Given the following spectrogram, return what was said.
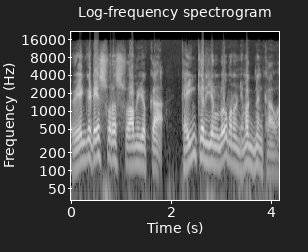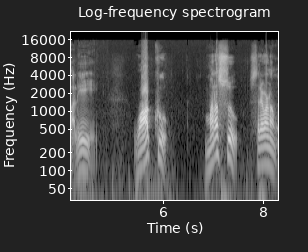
వెంకటేశ్వర స్వామి యొక్క కైంకర్యంలో మనం నిమగ్నం కావాలి. వాక్కు మనస్సు శ్రవణము.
